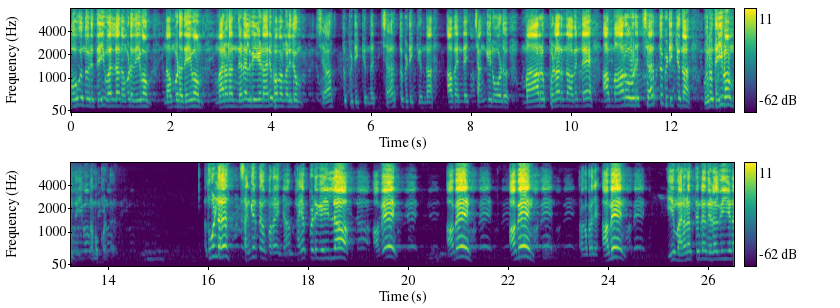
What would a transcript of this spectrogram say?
പോകുന്ന ഒരു ദൈവമല്ല നമ്മുടെ ദൈവം. നമ്മുടെ ദൈവം മരണം നിഴൽ വീണ അനുഭവങ്ങളിലും ചേർത്ത് പിടിക്കുന്ന ചേർത്ത് പിടിക്കുന്ന അവന്റെ ചങ്കിനോട് മാറ് പിളർന്ന അവന്റെ ആ മാറോട് ചേർത്ത് പിടിക്കുന്ന ഒരു ദൈവം നമുക്കുണ്ട്. അതുകൊണ്ട് സങ്കീർത്തനം പറയാൻ ഞാൻ ഭയപ്പെടുകയില്ല. അമേൻ അമേൻ അമേൻ പറഞ്ഞേ അമേൻ ഈ മരണത്തിന്റെ നിഴൽ വീണ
